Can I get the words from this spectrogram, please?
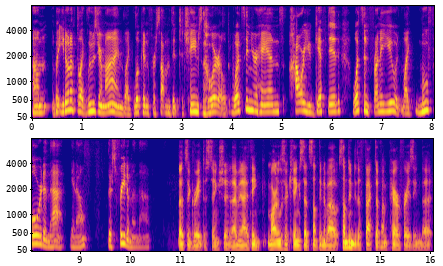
Um, but you don't have to like lose your mind, like looking for something to, to change the world. What's in your hands? How are you gifted? What's in front of you? And like move forward in that, you know, there's freedom in that. That's a great distinction. I mean, I think Martin Luther King said something about something to the effect of I'm paraphrasing that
